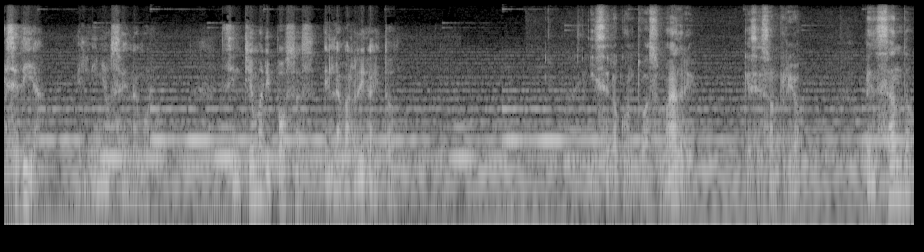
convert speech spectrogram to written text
Ese día, el niño se enamoró. Sintió mariposas en la barriga y todo. Y se lo contó a su madre, que se sonrió, pensando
